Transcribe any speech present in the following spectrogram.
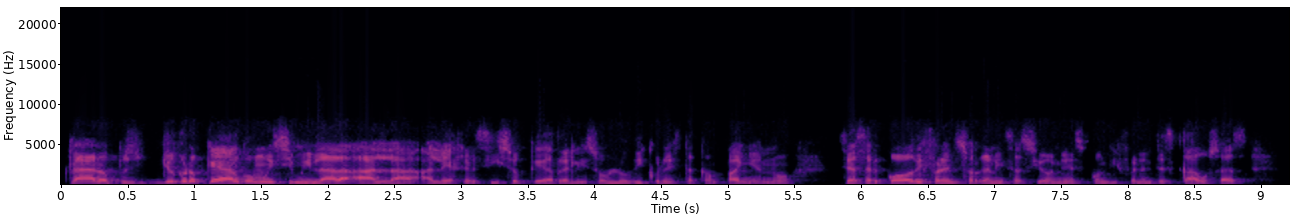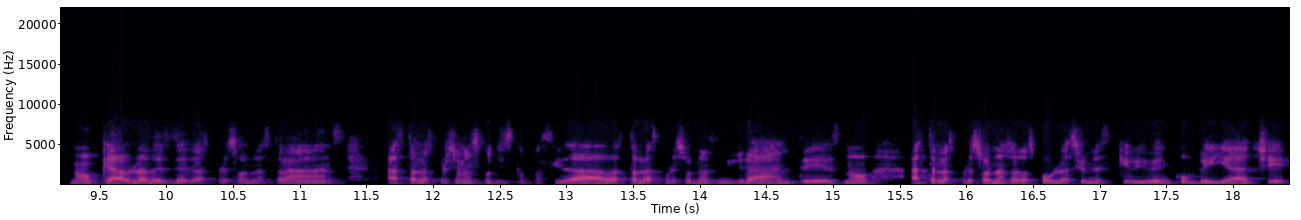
Claro, pues yo creo que algo muy similar al ejercicio que realizó Bloody con esta campaña, ¿no? Se acercó a diferentes organizaciones con diferentes causas, ¿no? Que habla desde las personas trans, hasta las personas con discapacidad, hasta las personas migrantes, ¿no? Hasta las personas o las poblaciones que viven con VIH,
